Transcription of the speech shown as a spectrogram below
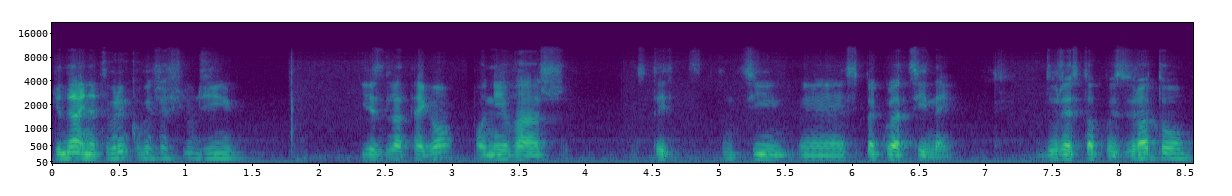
generalnie na tym rynku większość ludzi jest dlatego, ponieważ z tej funkcji e, spekulacyjnej duże stopy zwrotu,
